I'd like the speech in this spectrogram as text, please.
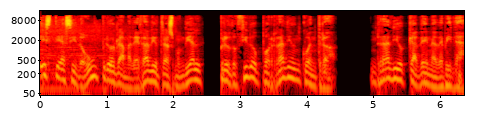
Este ha sido un programa de Radio Transmundial Producido por Radio Encuentro, Radio Cadena de Vida.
